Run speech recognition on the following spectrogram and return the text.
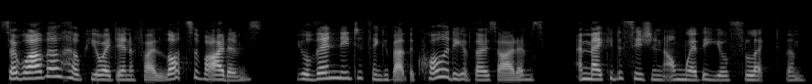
so while they'll help you identify lots of items, you'll then need to think about the quality of those items and make a decision on whether you'll select them.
